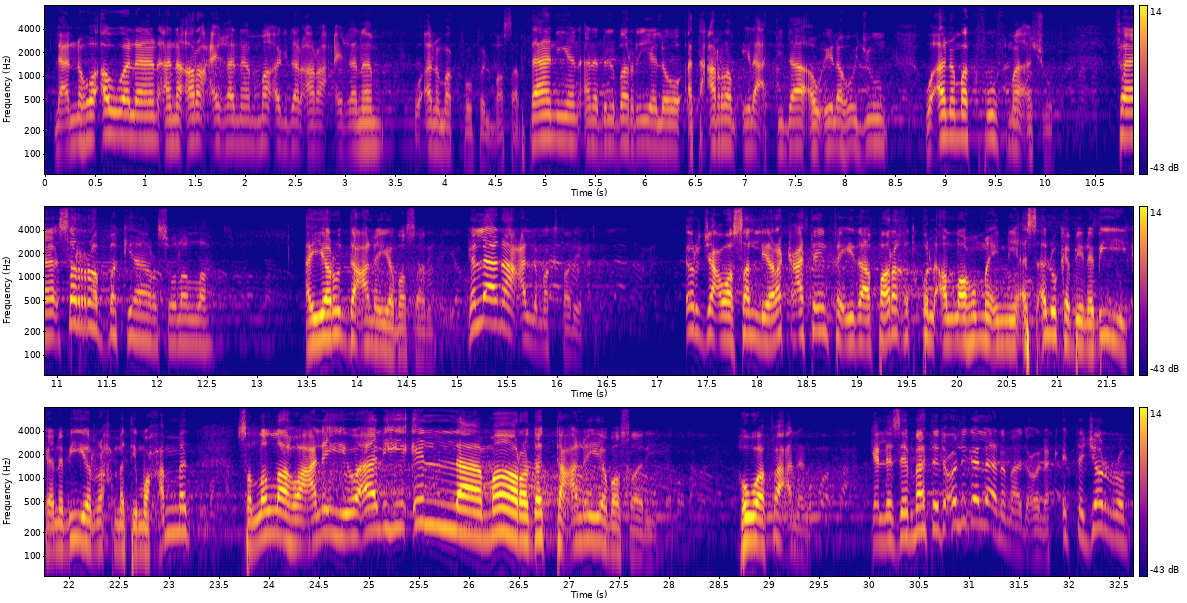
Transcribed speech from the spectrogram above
لأنه اولا أنا ارعي غنم ما أقدر ارعي غنم وأنا مكفوف البصر ثانيا أنا بالبرية لو أتعرض إلى اعتداء أو إلى هجوم وأنا مكفوف ما أشوف. فسر ربك يا رسول الله أن يرد علي بصري. قال لا أنا أعلمك طريقة. ارجع وصلي ركعتين فإذا فرغت قل اللهم إني أسألك بنبيك نبي الرحمة محمد صلى الله عليه وآله إلا ما رددت علي بصري. هو فعلا قال له زين ما تدعو لي؟ قال لا أنا ما أدعو لك. التجرب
